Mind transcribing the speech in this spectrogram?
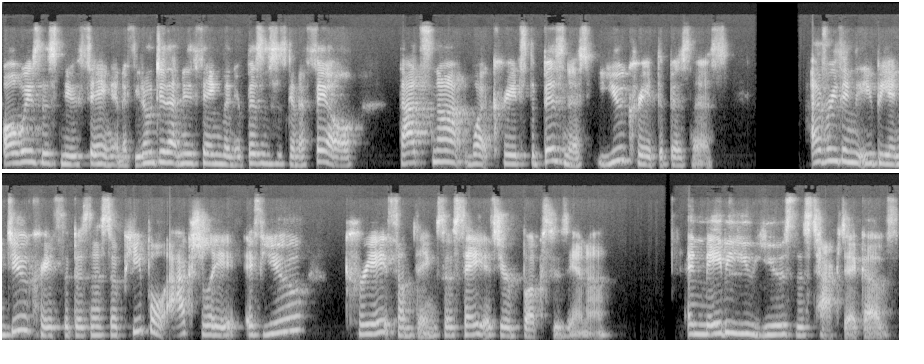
always this new thing. And if you don't do that new thing, then your business is going to fail. That's not what creates the business. You create the business. Everything that you be and do creates the business. So people actually, if you create something, so say it's your book, Susanna, and maybe you use this tactic of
